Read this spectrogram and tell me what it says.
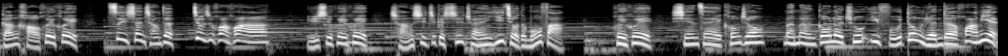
刚好慧慧最擅长的就是画画啊，于是慧慧尝试这个失传已久的魔法。慧慧先在空中慢慢勾勒出一幅动人的画面。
